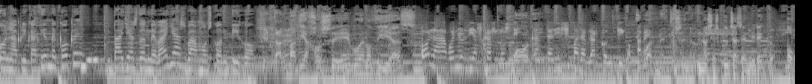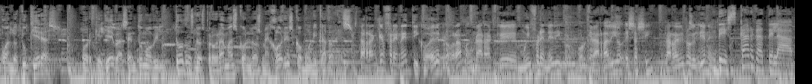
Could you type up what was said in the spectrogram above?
Con la aplicación de Cope, vayas donde vayas, vamos contigo. ¿Qué tal, María José? Buenos días. Hola, buenos días, Carlos. Encantadísima de hablar contigo. Igualmente, señor. Nos escuchas en directo o cuando tú quieras, porque llevas en tu móvil todos los programas con los mejores comunicadores. Este arranque frenético, ¿eh? De programa. Un arranque muy frenético, porque la radio es así. La radio es lo que tiene. Descárgate la app.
